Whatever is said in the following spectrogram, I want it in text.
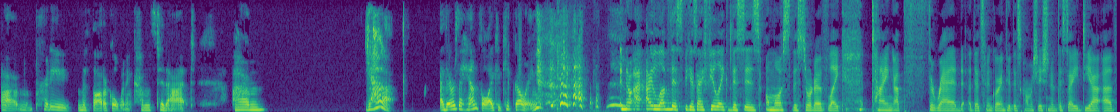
um, pretty methodical when it comes to that. Um, yeah, there's a handful. I could keep going. no, I, I, love this because I feel like this is almost this sort of like tying up thread that's been going through this conversation of this idea of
